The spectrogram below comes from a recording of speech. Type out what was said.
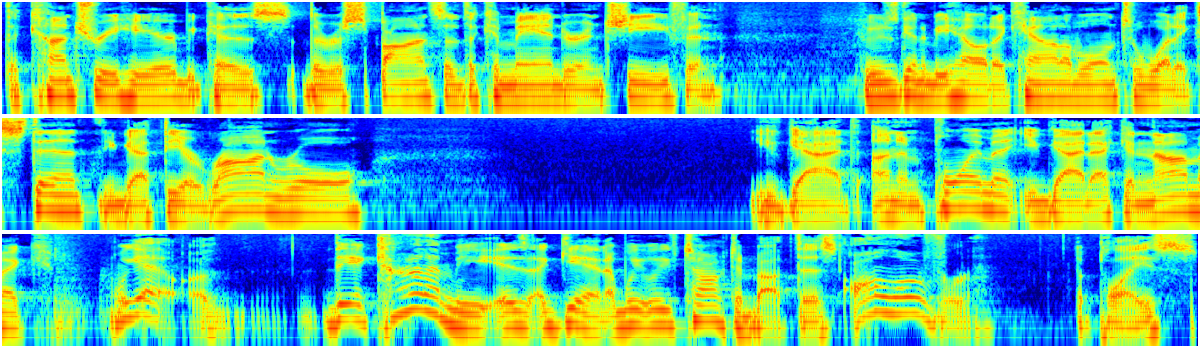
the country here because the response of the commander in chief and who's going to be held accountable and to what extent. You got the Iran rule. Got unemployment. You've got economic. We got uh, the economy is again. We, we've talked about this all over the place.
